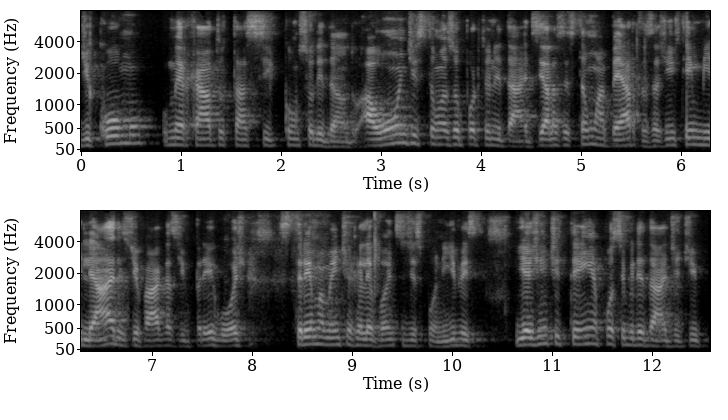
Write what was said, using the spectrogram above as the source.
de como o mercado está se consolidando, aonde estão as oportunidades, e elas estão abertas, a gente tem milhares de vagas de emprego hoje extremamente relevantes disponíveis, e a gente tem a possibilidade de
